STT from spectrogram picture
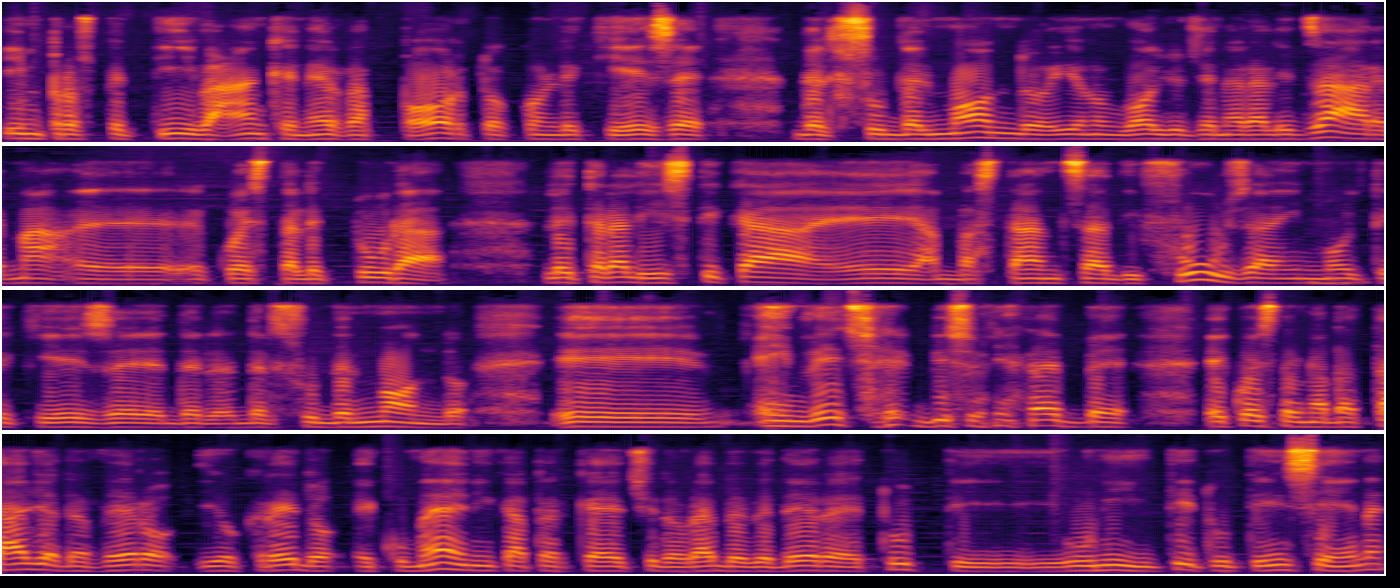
in prospettiva anche nel rapporto con le chiese del sud del mondo. Io non voglio generalizzare, ma eh, questa lettura letteralistica è abbastanza diffusa in molte chiese del, del sud del mondo e, e, invece bisognerebbe, e questa è una battaglia davvero, io credo, ecumenica perché ci dovrebbe vedere tutti uniti, tutti insieme,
